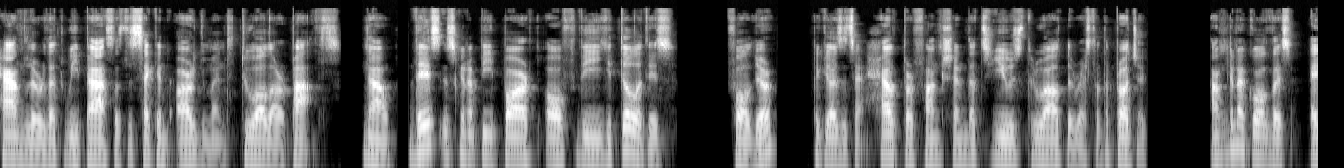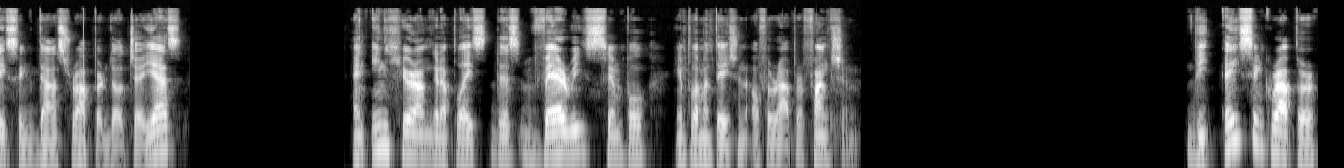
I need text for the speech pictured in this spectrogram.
handler that we pass as the second argument to all our paths. Now, this is going to be part of the utilities folder because it's a helper function that's used throughout the rest of the project. I'm going to call this async-wrapper.js and in here I'm going to place this very simple implementation of a wrapper function. The async wrapper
